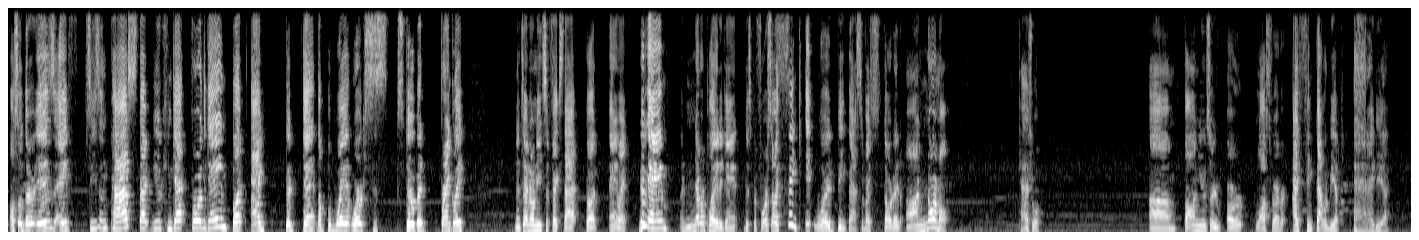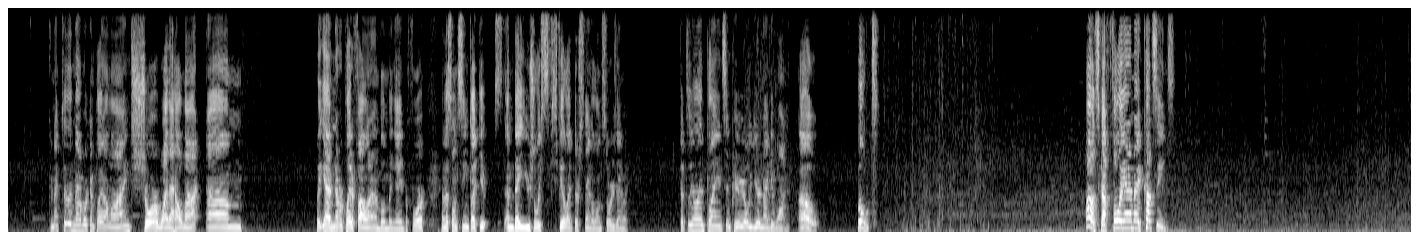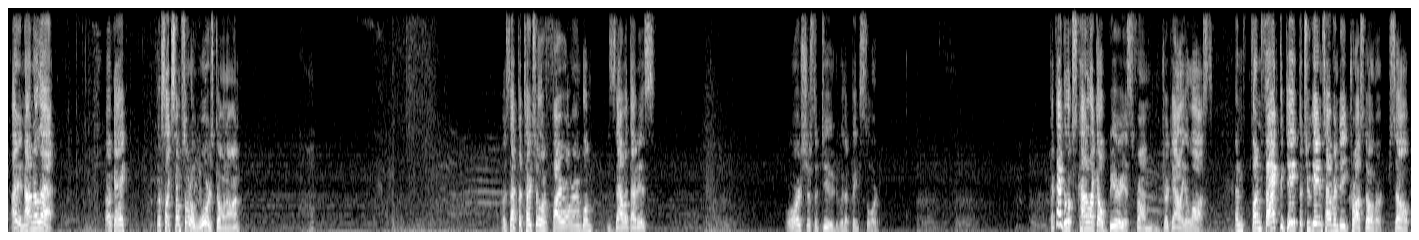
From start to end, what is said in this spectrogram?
Also, there is a season pass that you can get for the game, but I the game the way it works is stupid, frankly. Nintendo needs to fix that. But anyway, new game. I've never played a game this before, so I think it would be best if I started on normal. Casual. Um, fallen units are, are lost forever. I think that would be a bad idea. Connect to the network and play online? Sure, why the hell not? Um, but yeah, I've never played a Fire Emblem game before, and this one seemed like it. And they usually feel like they're standalone stories anyway. Tailtean Plains, Imperial Year 91. Oh. Boot! Oh, it's got fully animated cutscenes! I did not know that. Okay. Looks like some sort of war's going on. Is that the titular Fire Emblem? Is that what that is? Or it's just a dude with a big sword. That guy looks kind of like Alberius from Dragalia Lost. And fun fact, the game, the two games have indeed crossed over. So,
